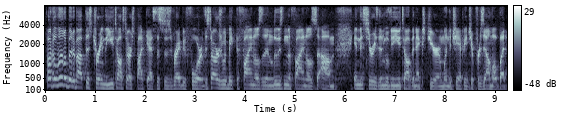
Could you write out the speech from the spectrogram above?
Talked a little bit about this during the Utah Stars podcast. This was right before the Stars would make the finals and then lose in the finals um, in the series, then move to Utah the next year and win the championship for Zelmo. But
